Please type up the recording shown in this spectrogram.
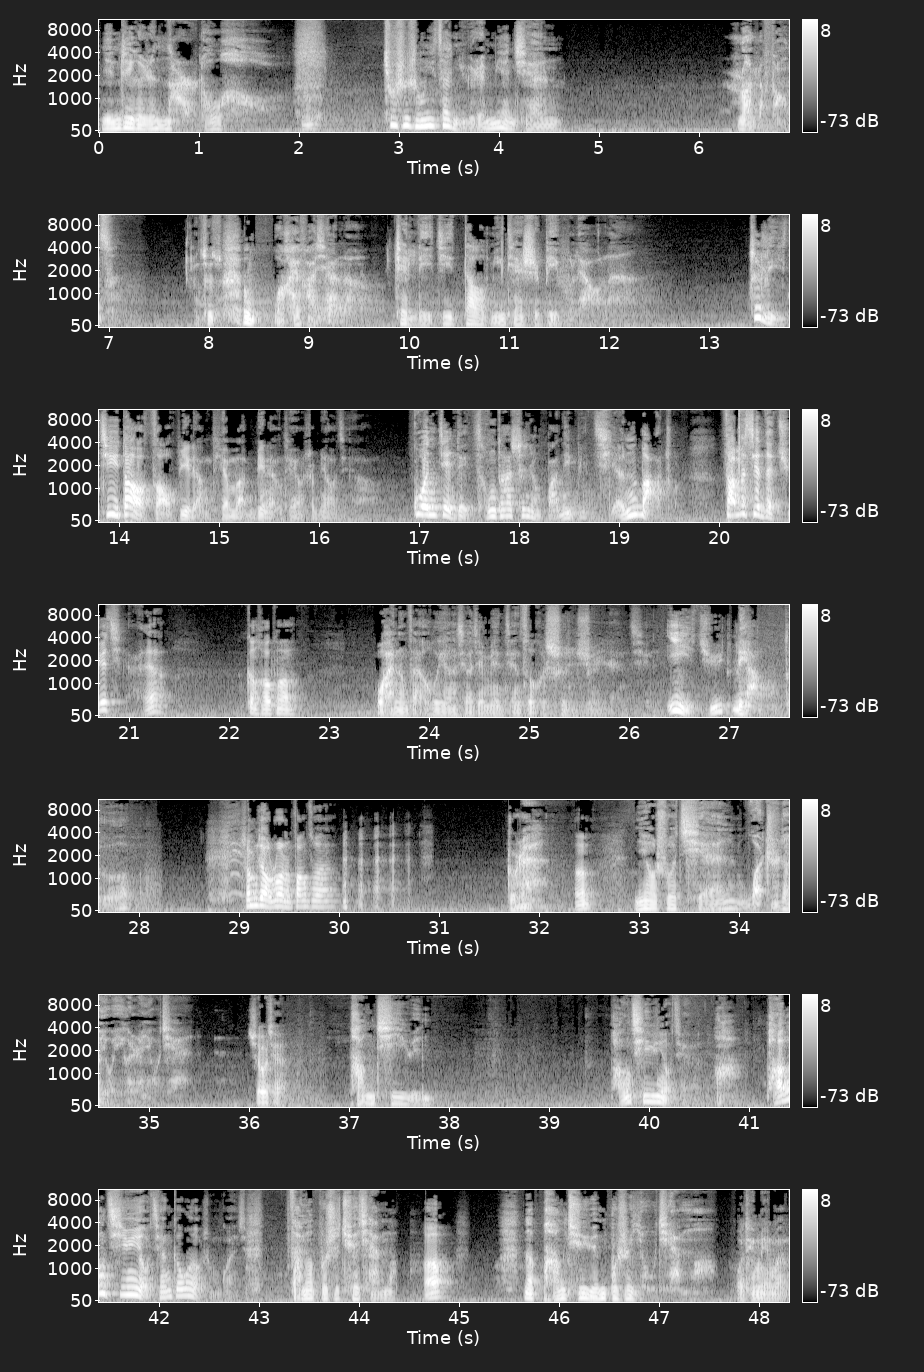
您这个人哪儿都好，就是容易在女人面前乱了方寸。这是，我还发现了，这李继道明天是避不了了。这李继道早避两天，晚避两天有什么要紧啊？关键得从他身上把那笔钱挖出来。咱们现在缺钱呀，更何况，我还能在欧阳小姐面前做个顺水人情，一举两得。什么叫乱了方寸？啊 主任，嗯，您要说钱，我知道有一个人有钱。谁有钱？庞七云。庞七云有钱啊？庞七云有钱跟我有什么关系？咱们不是缺钱吗？啊？那庞七云不是有钱吗？我听明白了，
